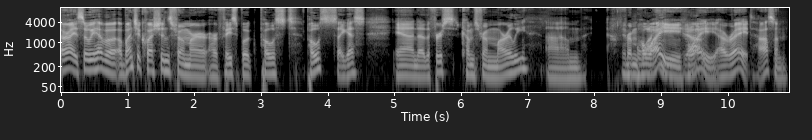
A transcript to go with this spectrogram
All right, so we have a, a bunch of questions from our, our Facebook post posts, I guess, and uh, the first comes from Marley. Um, In from Hawaii. Hawaii, yeah. Hawaii. All right. Awesome.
